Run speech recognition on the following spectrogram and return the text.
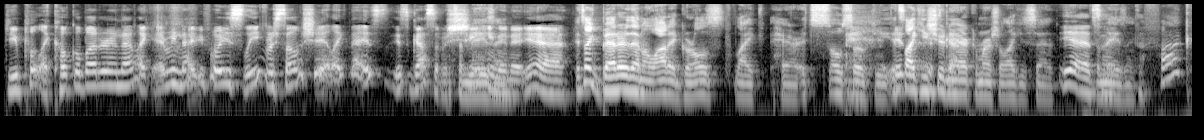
do you put like cocoa butter in that like every night before you sleep or some shit like that? It's it's got some sheen amazing. in it. Yeah. It's like better than a lot of girls like hair. It's so silky. It's It- like he's it's shooting a hair commercial, like you said. Yeah, it's, like, amazing. the fuck.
